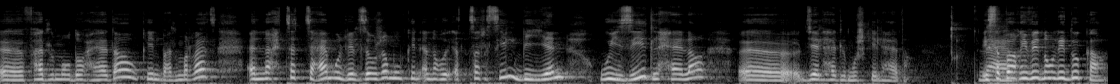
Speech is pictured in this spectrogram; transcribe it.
آه، في هذا الموضوع هذا. وكاين بعض المرات أن حتى التعامل ديال الزوجة ممكن أنه يأثر سلبيا ويزيد الحالة آه، ديال هذا المشكل هذا. نعم. ça arrive dans les deux cas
